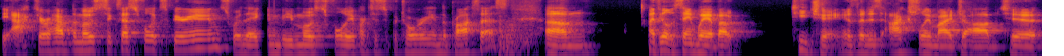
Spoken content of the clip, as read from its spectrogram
the actor have the most successful experience where they can be most fully participatory in the process. Um, I feel the same way about teaching is that it's actually my job to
